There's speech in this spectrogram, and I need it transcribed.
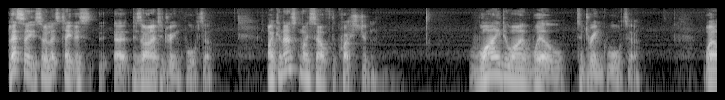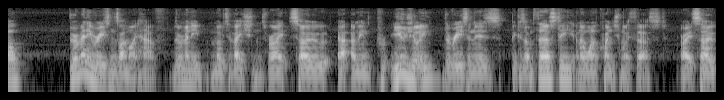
let's say so let's take this uh, desire to drink water. I can ask myself the question, why do I will to drink water? Well, there are many reasons I might have. There are many motivations, right? So, uh, I mean, usually the reason is because I'm thirsty and I want to quench my thirst right? So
